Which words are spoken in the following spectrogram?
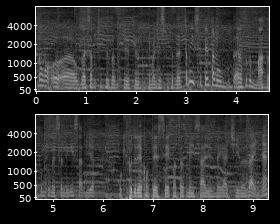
Então o, o, o Black Sabbath tinha que ter, um pouquinho mais de responsabilidade. Também 70 era tudo mata, tudo começando, ninguém sabia o que poderia acontecer com essas mensagens negativas aí, né?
